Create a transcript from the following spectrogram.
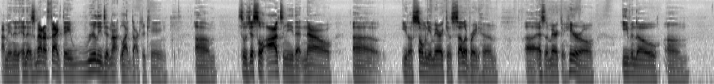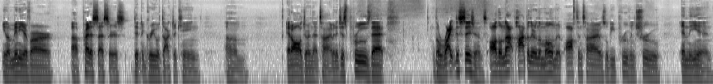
I mean, and, and, as a matter of fact, they really did not like Dr. King. Um, so it's just so odd to me that now, uh, you know, so many Americans celebrate him uh, as an American hero, even though, um, you know, many of our uh, predecessors didn't agree with Dr. King. Um, at all during that time. And it just proves that the right decisions, although not popular in the moment, oftentimes will be proven true in the end.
